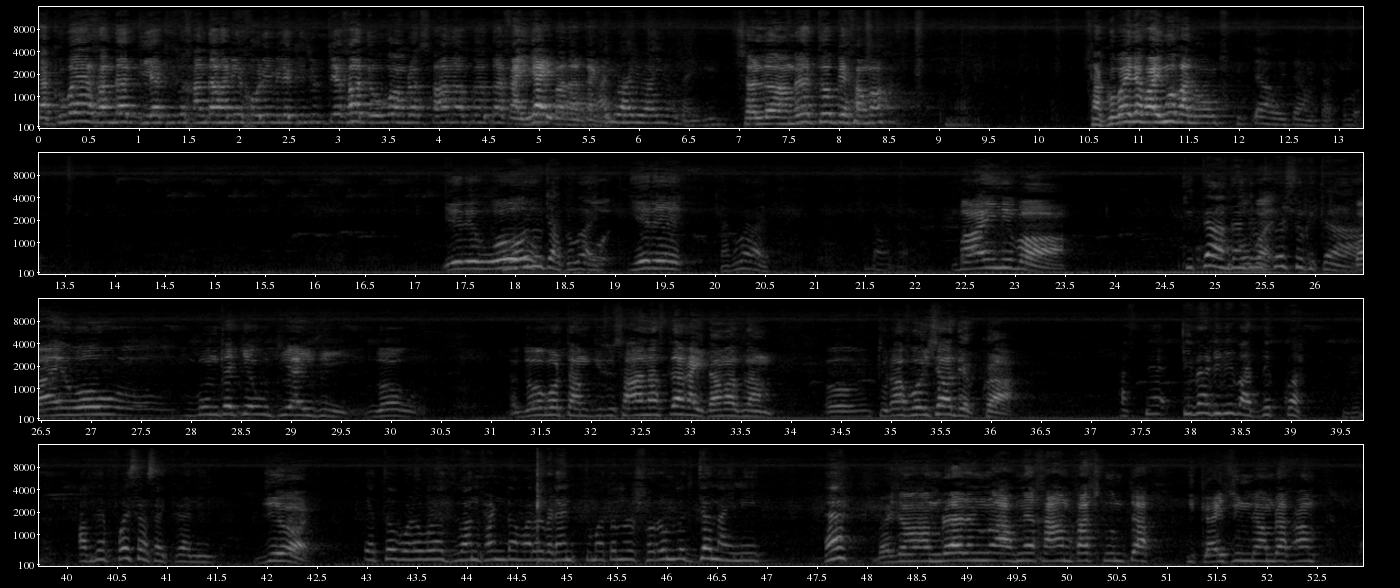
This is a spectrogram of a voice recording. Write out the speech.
ঠাকু ভাইয়ের খান্দা দিয়া কিছু খান্দা খানি করি বলে কিছু টেকা দেবো আমরা সান আপনার খাইয়াই বাজার থাকি। চলো আমরা তো বেখামা ঠাকু ভাইরা খানো। কিতা হইতাম তাকু এ রে ও। বলু টাকু ভাই এ রে তাকু ভাই বাই নিবা কিতা আমরা ও কিতা? ভাই ও ঘুম থেকে উঠি আইছি। জো করতাম কিছু চা নাস্তা খাইতাম আসলাম। তোরা পয়সা দেখা আপনি টিভা টিভি বাদ দেখো আপনি পয়সা জি হয় এত বড় বড় জোয়ান ফান্ডা মারার বেটাইন তোমার তো সরম লজ্জা নাইনি। হ্যাঁ? ভাই আমরা আপনি খাম কাজ কোনটা শিখাইছুন আমরা খাম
